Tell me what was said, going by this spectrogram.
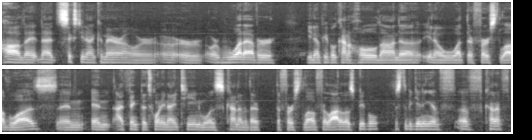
oh, they, that 69 Camaro or, or, or whatever, you know, people kind of hold on to, you know, what their first love was. And, and I think the 2019 was kind of the, the first love for a lot of those people. Just the beginning of, of kind of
